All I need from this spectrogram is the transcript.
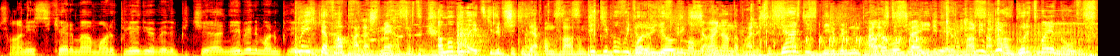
Saniye sikerim ha manipüle ediyor beni piç ya. Niye beni manipüle ilk ediyorsun defa ya? paylaşmaya hazırdık. Ama bunu etkili bir şekilde yapmamız lazım. Peki bu videoları Manipüle 101 oldum kişi ama. aynı anda paylaşır. Herkes birbirinin paylaştığı Adamın şeyi beğenip Punky. yorumlarsa algoritmaya ne olur?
